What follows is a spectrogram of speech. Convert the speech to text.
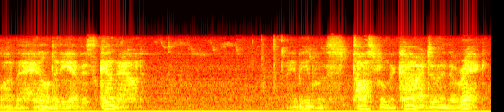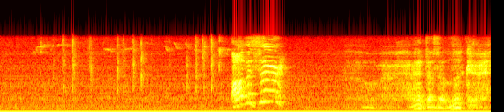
Why the hell did he have his gun out? Maybe it was tossed from the car during the wreck. Officer? Oh, that doesn't look good.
